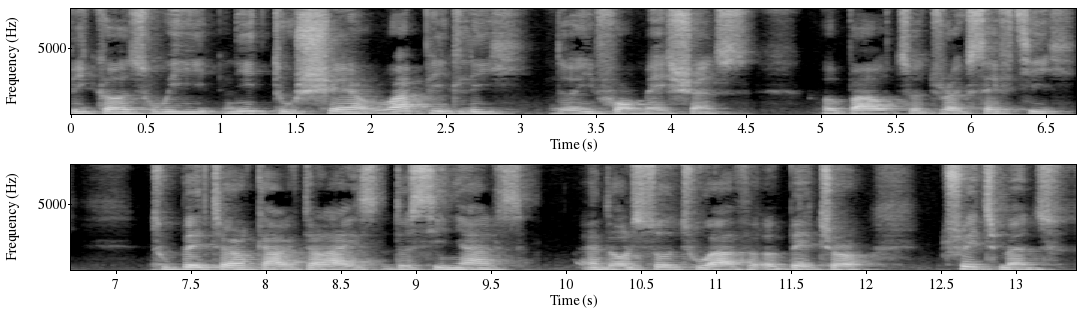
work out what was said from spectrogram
because we need to share rapidly the informations about uh, drug safety to better characterize the signals and also to have a better treatment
